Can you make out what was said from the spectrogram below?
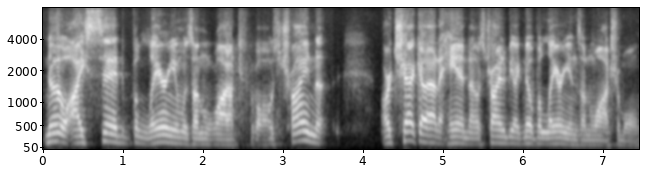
No, I said Valerian was unwatchable. I was trying to. Our chat got out of hand. And I was trying to be like, no, Valerian's unwatchable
